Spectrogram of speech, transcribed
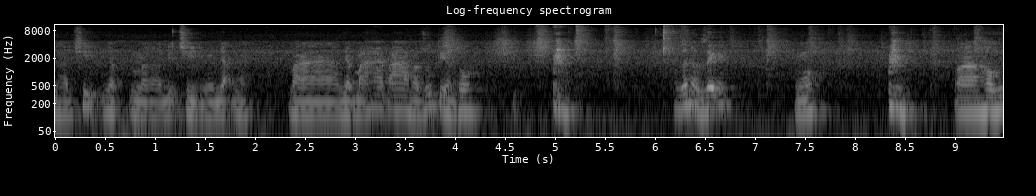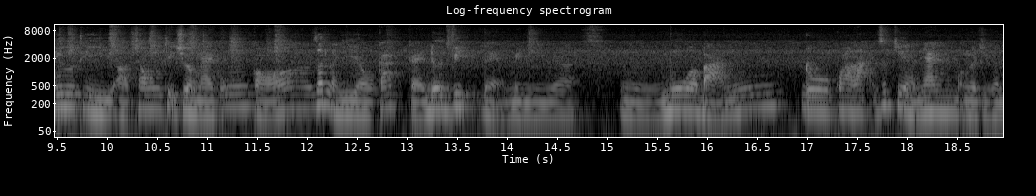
giá trị nhập à, địa chỉ người nhận này và nhập mã 2 ba và rút tiền thôi. Rất là dễ, đúng không? Và hầu như thì ở trong thị trường này cũng có rất là nhiều các cái đơn vị để mình ờ, ừ, mua bán đô qua lại rất chi là nhanh. Mọi người chỉ cần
